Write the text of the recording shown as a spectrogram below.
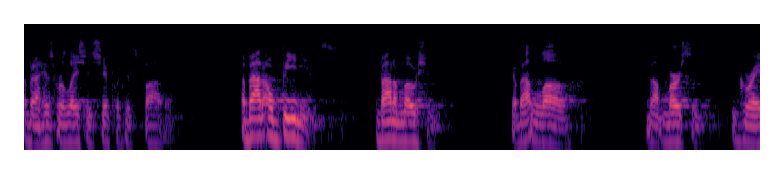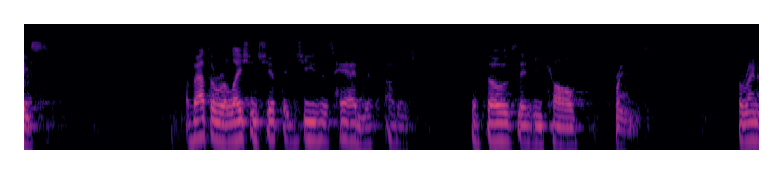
about his relationship with his Father, about obedience, about emotions, about love, about mercy, grace, about the relationship that Jesus had with others, with those that he called friends? Lorena.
